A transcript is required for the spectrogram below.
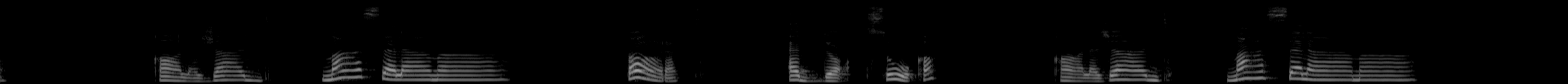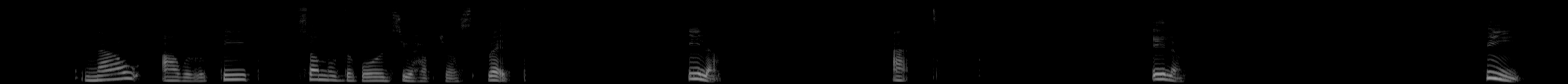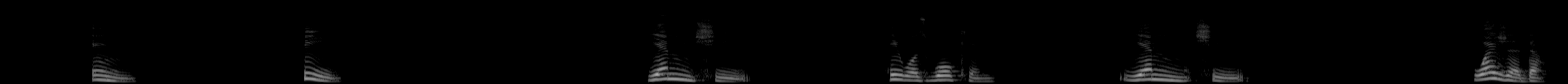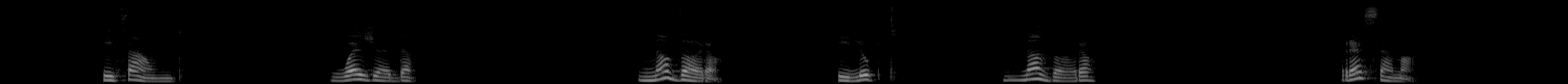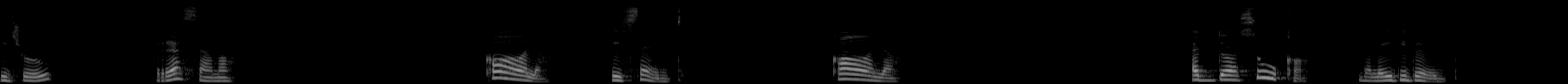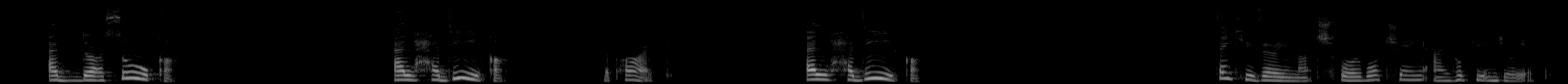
قال جاد مع السلامة. طارت الدعسوق قال جاد مع السلامة. Now I will repeat some of the words you have just read. إلى at إلى في in في يمشي he was walking يمشي وجد he found وجد نظر he looked نظر رسم he drew رسم قال he said قال الدعسوق the lady bird الدعسوق الحديقة the park الحديقة Thank you very much for watching. I hope you enjoy it.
